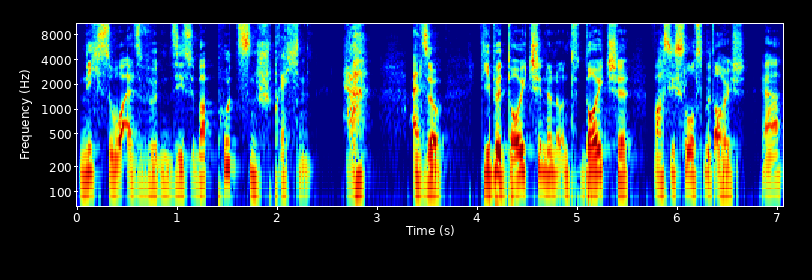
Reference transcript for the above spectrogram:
nicht so, als würden sie es über Putzen sprechen. Ja, also, liebe Deutschinnen und Deutsche, was ist los mit euch? Ja,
